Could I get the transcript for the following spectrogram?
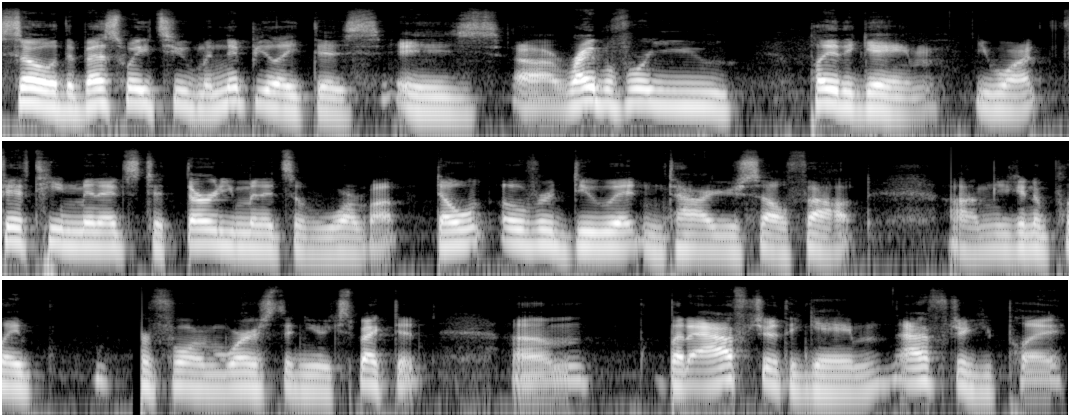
So, the best way to manipulate this is uh, right before you play the game, you want 15 minutes to 30 minutes of warm up. Don't overdo it and tire yourself out. Um, you're going to play perform worse than you expected. Um, but after the game, after you play,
